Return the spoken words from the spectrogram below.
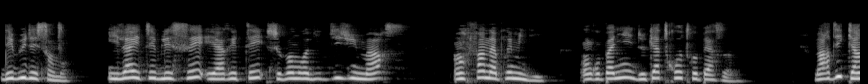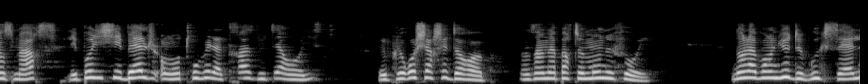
début décembre. Il a été blessé et arrêté ce vendredi 18 mars, en fin d'après-midi, en compagnie de quatre autres personnes. Mardi 15 mars, les policiers belges ont retrouvé la trace du terroriste, le plus recherché d'Europe, dans un appartement de forêt. Dans la banlieue de Bruxelles,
